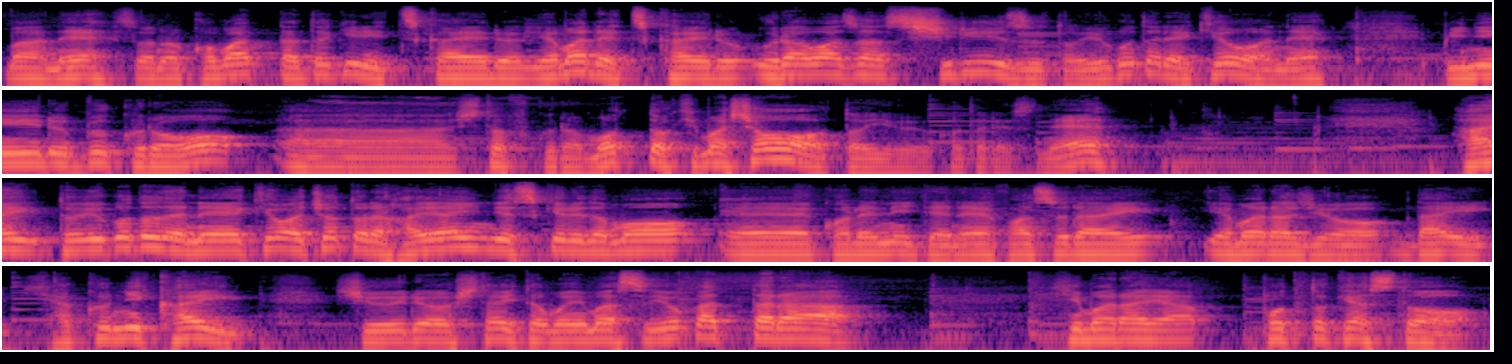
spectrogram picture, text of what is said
まあね、その困った時に使える、山で使える裏技シリーズということで、今日はね、ビニール袋をあ1袋持っておきましょうということですね。はい、ということでね、今日はちょっとね、早いんですけれども、えー、これにてね、ファスライ山ラジオ第102回終了したいと思います。よかったら、 Himalaya、ポッドキャスト、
